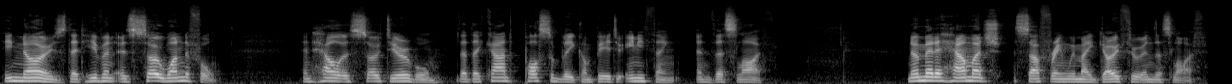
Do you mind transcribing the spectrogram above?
He knows that heaven is so wonderful and hell is so terrible that they can't possibly compare to anything in this life. No matter how much suffering we may go through in this life,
